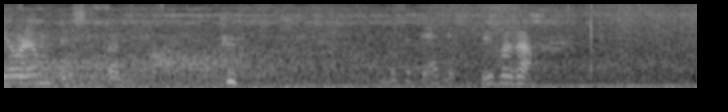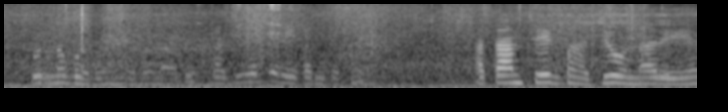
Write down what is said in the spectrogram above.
एवढ्या मोठे शिकतात हे बघा. पूर्ण भरून भरून आले. भाजीवर तर एक आमच्याकडे आता आमची एक भाजी होणार आहे.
